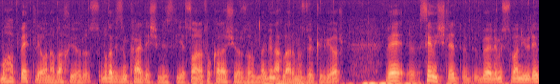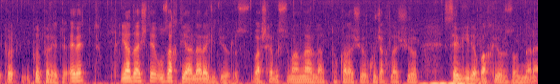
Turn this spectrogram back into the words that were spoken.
Muhabbetle ona bakıyoruz. Bu da bizim kardeşimiz diye. Sonra tokalaşıyoruz onunla. Günahlarımız dökülüyor. Ve e, sevinçle böyle Müslüman yüreği pır, pırpır ediyor. Evet ya da işte uzak diyarlara gidiyoruz. Başka Müslümanlarla tokalaşıyor, kucaklaşıyor. Sevgiyle bakıyoruz onlara.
